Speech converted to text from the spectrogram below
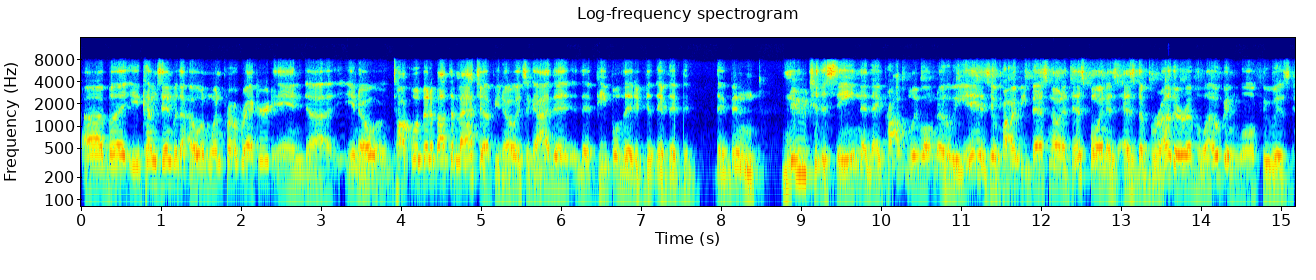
but he comes in with an 0 1 pro record. And you know, talk a little bit about the matchup. You know, it's a guy that that people that have, they've, they've been new to the scene, then they probably won't know who he is. He'll probably be best known at this point as, as the brother of Logan Wolff, who is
